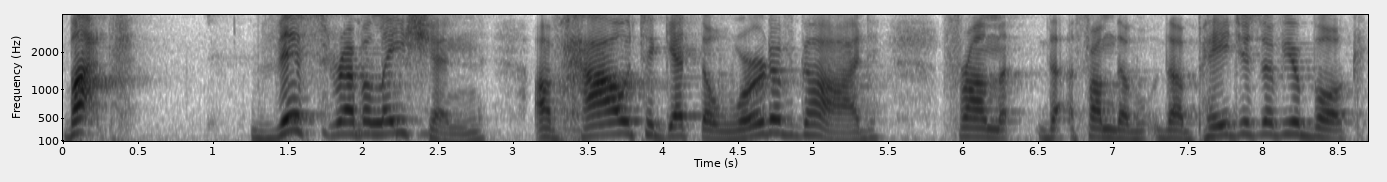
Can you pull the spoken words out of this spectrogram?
But this revelation of how to get the word of God from the, from the, the pages of your book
